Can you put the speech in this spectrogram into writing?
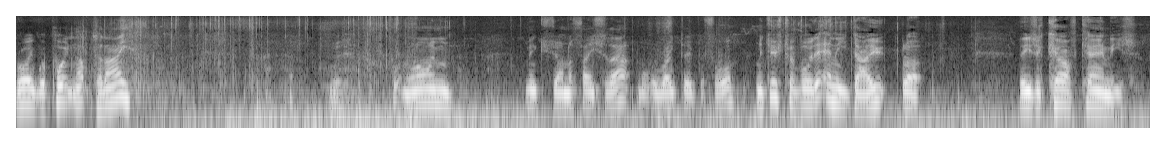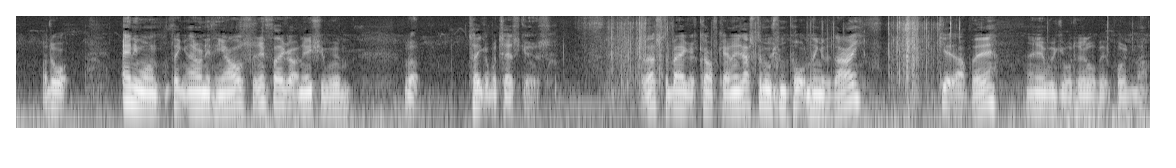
Right, we're pointing up today. We're putting lime mixture on the face of that, what we raked out before. And just to avoid any doubt, look, these are calf candies. I don't want anyone thinking they're anything else, and if they've got an issue with them, look, take up a Tesco's. So that's the bag of calf candies, that's the most important thing of the day. Get up there, there we go, do a little bit of pointing up.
